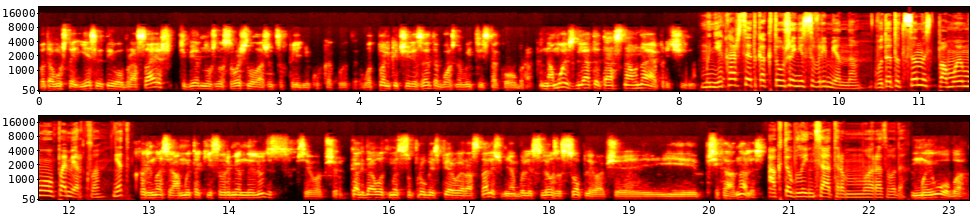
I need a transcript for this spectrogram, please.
Потому что если ты его бросаешь, тебе нужно срочно ложиться в клинику какую-то. Вот только через это можно выйти из такого брака. На мой взгляд, это основная причина. Мне кажется, это как-то уже не современно. Вот эта ценность, по-моему, померкла, нет? Хрена себе, а мы такие современные люди все вообще. Когда вот мы с супругой с первой расстались, у меня были слезы, сопли вообще и психоанализ. А кто был инициатором развода? Мы оба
